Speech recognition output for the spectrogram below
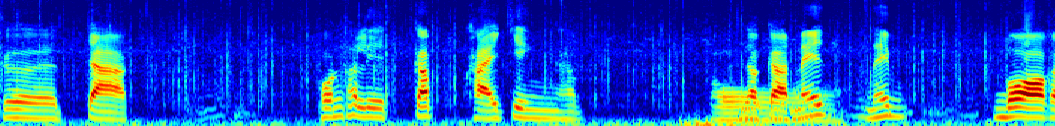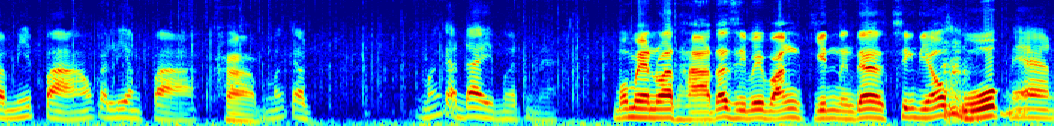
เกิดจากผลผลิตกับขายจริงครับโอ้แล้วก็ในในบ่อก็มีปลาเฮาก็เลี้ยงปลาครับ มันก็มันก็ได้หมดนะ บ่แม่นว่าถาแต่สิไปหวังกินตั้งแต่สิ่งที่เขาปลูกแม่น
